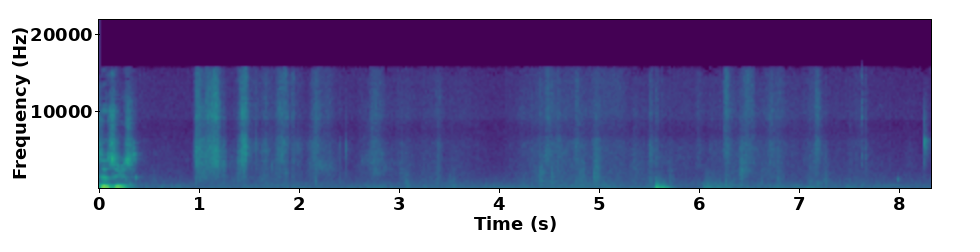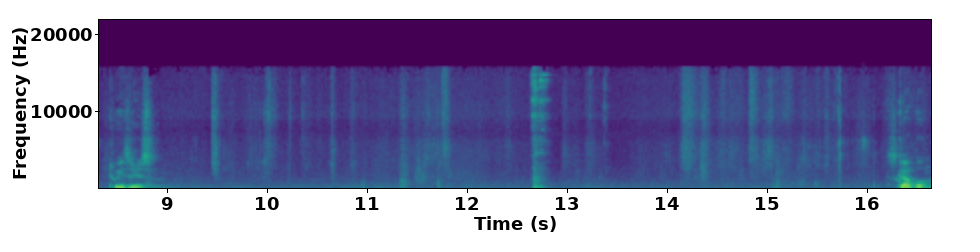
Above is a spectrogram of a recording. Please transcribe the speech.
Scissors. Tweezers. Scalpel.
